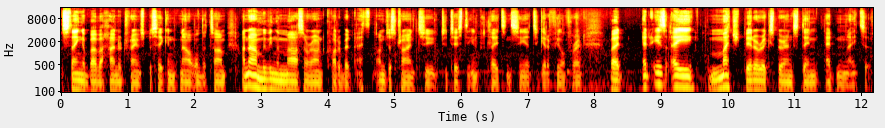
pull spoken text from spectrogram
staying above 100 frames per second now all the time. I know I'm moving the mouse around quite a bit. I'm just trying to, to test the input latency to get a feel for it. But it is a much better experience than at native.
